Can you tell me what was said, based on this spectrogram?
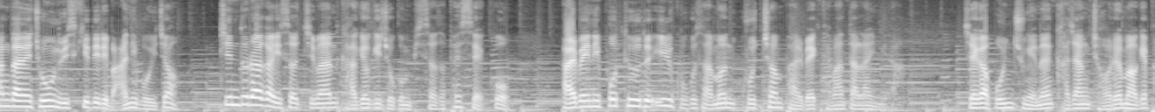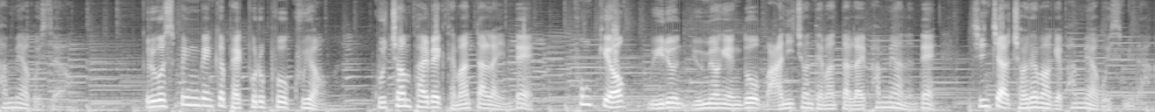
상단에 좋은 위스키들이 많이 보이죠? 찐두라가 있었지만 가격이 조금 비싸서 패스했고 발베니 포트우드 1993은 9,800 대만 달러입니다. 제가 본 중에는 가장 저렴하게 판매하고 있어요. 그리고 스프링뱅크 100프루프 구형 9,800 대만 달러인데 품격, 위륜, 유명행도 12,000 대만 달러에 판매하는데 진짜 저렴하게 판매하고 있습니다.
